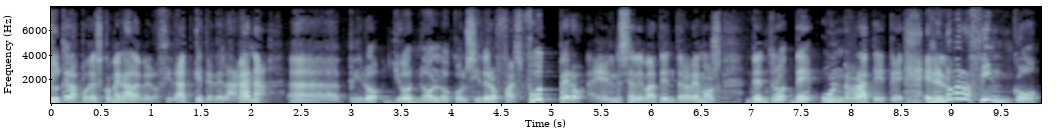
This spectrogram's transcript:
tú te la puedes comer a la velocidad que te dé la gana, eh, pero yo no lo considero fast food, pero en ese debate entraremos dentro de un ratete. En el número 5,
